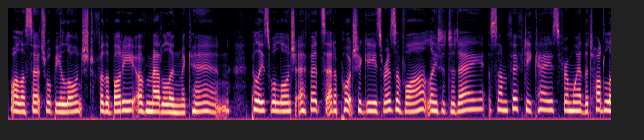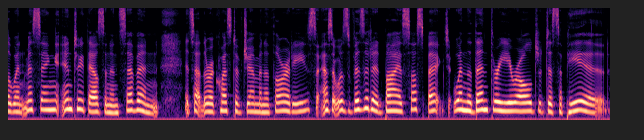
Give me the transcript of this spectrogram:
While a search will be launched for the body of Madeleine McCann, police will launch efforts at a Portuguese reservoir later today, some 50 k's from where the toddler went missing in 2007. It's at the request of German authorities, as it was visited by a suspect when the then three year old disappeared.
